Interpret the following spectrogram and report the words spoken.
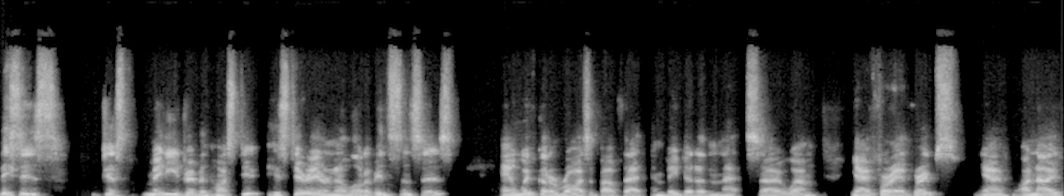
this is just media driven hysteria in a lot of instances and we've got to rise above that and be better than that. So um, you know for our groups you know i know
